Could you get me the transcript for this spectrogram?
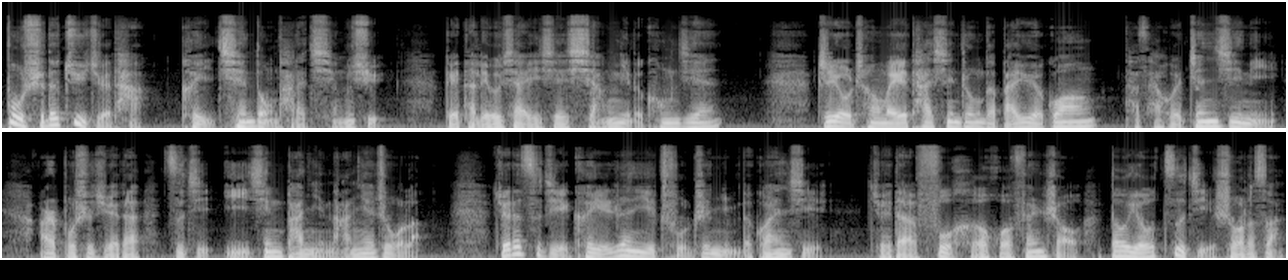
不时的拒绝他，可以牵动他的情绪。给他留下一些想你的空间，只有成为他心中的白月光，他才会珍惜你，而不是觉得自己已经把你拿捏住了，觉得自己可以任意处置你们的关系，觉得复合或分手都由自己说了算。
